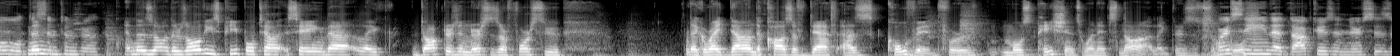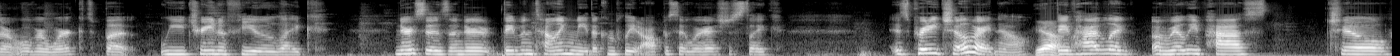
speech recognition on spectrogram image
cold. then- the symptoms were like a cold. and there's all, there's all these people tell, saying that like doctors and nurses are forced to like write down the cause of death as COVID for most patients when it's not. Like there's some Or bullshit. saying that doctors and nurses are overworked, but we train a few like nurses and they're they've been telling me the complete opposite where it's just like it's pretty chill right now. Yeah. They've had like a really past chill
